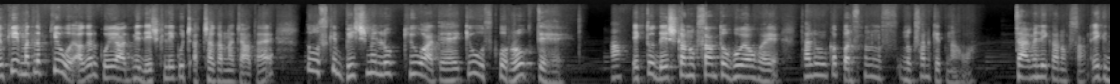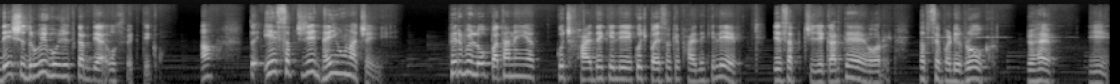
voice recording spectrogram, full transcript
क्योंकि मतलब क्यों? अगर कोई आदमी देश के लिए कुछ अच्छा करना चाहता है तो उसके बीच में लोग क्यों आते हैं? क्यों उसको रोकते हैं? हाँ एक तो देश का नुकसान तो हुआ हुआ है। साले उनका पर्सनल नुकसान कितना हुआ? फैमिली का नुकसान। एक देशद्रोही घोषित कर दिया है उस व्यक्ति को। हाँ तो ये सब चीज़ें नहीं होना चाहिए। फिर भी लोग पता नहीं है कुछ फ़ायदे के लिए, कुछ पैसों के फ़ायदे के लिए ये सब चीज़ें करते हैं और सबसे बड़ी रोक जो है, ये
